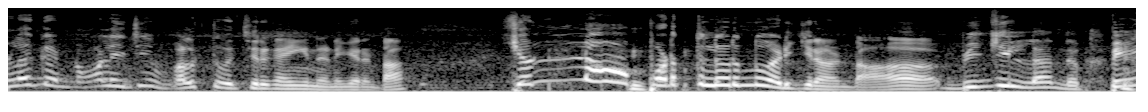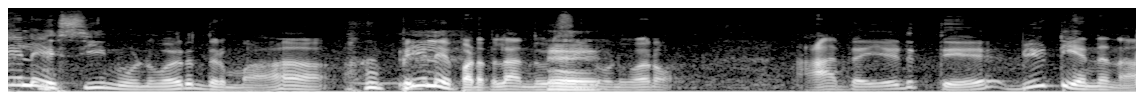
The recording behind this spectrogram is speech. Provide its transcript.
உலக நாலேஜே வளர்த்து வச்சிருக்காங்கன்னு நினைக்கிறேன்டா. எல்லா படத்துல இருந்தும் அடிக்கிறான்டா பிகில்ல அந்த பேலே சீன் ஒன்று வரும் தெரியுமா? பேலே படத்துல அந்த ஒரு சீன் ஒன்று வரும். அதை எடுத்து பியூட்டி என்னன்னா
